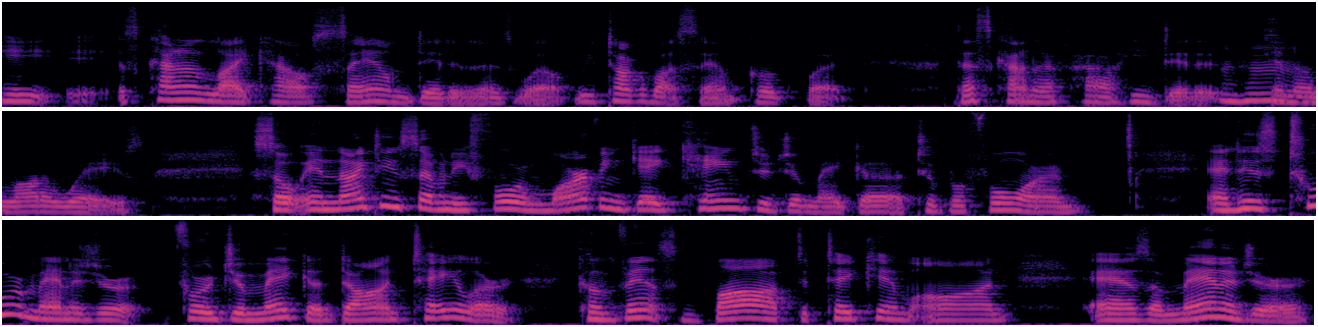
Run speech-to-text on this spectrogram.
he it's kind of like how Sam did it as well. We talk about Sam Cooke, but that's kind of how he did it in a Mhm. lot of ways. So in 1974, Marvin Gaye came to Jamaica to perform, and his tour manager for Jamaica, Don Taylor, convinced Bob to take him on as a manager.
